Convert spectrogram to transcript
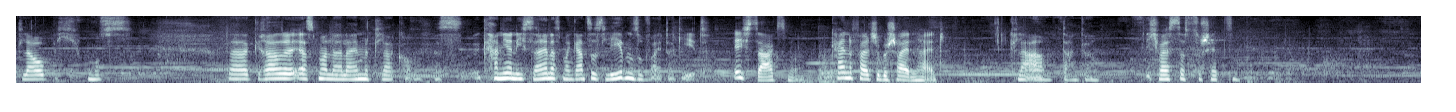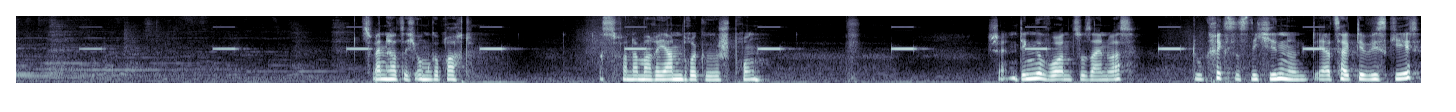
glaube, ich muss da gerade erstmal allein mit klarkommen. Es kann ja nicht sein, dass mein ganzes Leben so weitergeht. Ich sag's nur. Keine falsche Bescheidenheit. Klar, danke. Ich weiß das zu schätzen. Sven hat sich umgebracht. Ist von der Mariannenbrücke gesprungen. Scheint ein Ding geworden zu sein, was? Du kriegst es nicht hin und er zeigt dir, wie es geht.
